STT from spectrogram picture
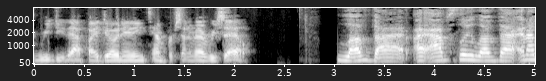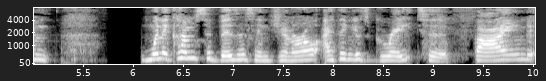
we do that by donating 10% of every sale. Love that. I absolutely love that. And I'm, when it comes to business in general, I think it's great to find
